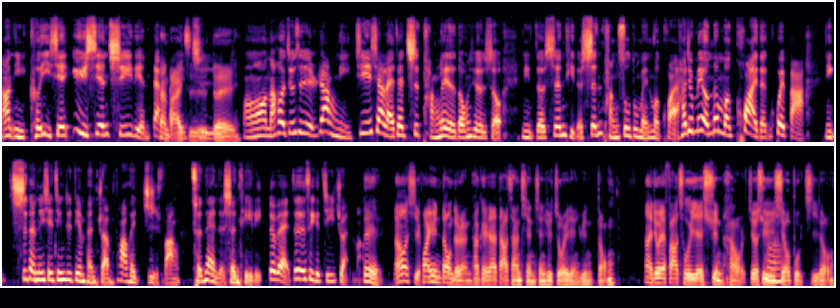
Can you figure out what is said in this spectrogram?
然后你可以先预先吃一点蛋蛋白质，对哦，然后就是让你接下来在吃糖类的东西的时候，你的身体的升糖速度没那么快，它就没有那么快的会把你吃的那些精致淀粉转化为脂肪存在你的身体里，对不对？这就是一个机转嘛？对，然后喜欢运动的人，他可以在大餐前先去做一点运动，那你就会发出一些讯号，就去修补肌肉。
